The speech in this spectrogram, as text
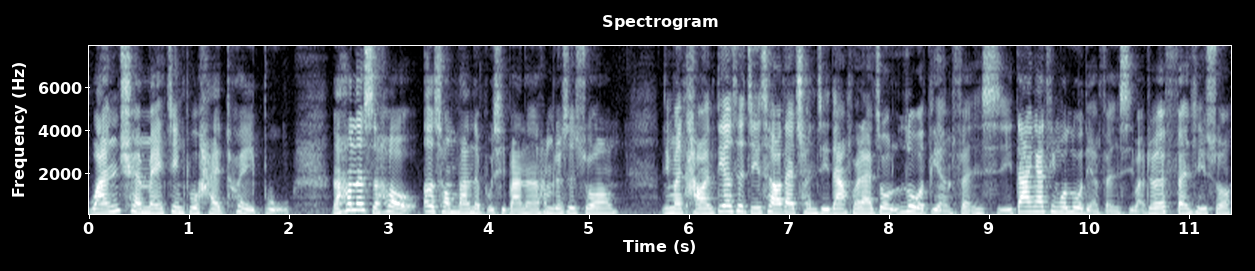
完全没进步还退步。然后那时候二冲班的补习班呢，他们就是说，你们考完第二次机测要带成绩单回来做落点分析。大家应该听过落点分析吧？就是分析说，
